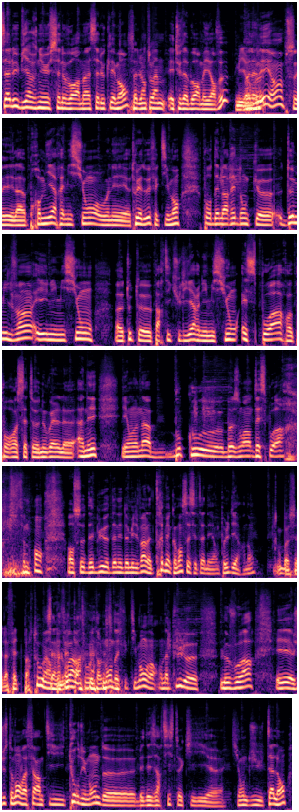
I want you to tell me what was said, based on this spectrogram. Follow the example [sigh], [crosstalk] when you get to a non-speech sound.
Salut, bienvenue, c'est Novorama. Salut Clément. Salut Antoine. Et tout d'abord, meilleurs vœux. Meilleurs Bonne année, hein. C'est la première émission où on est tous les deux, effectivement, pour démarrer donc euh, 2020 et une émission euh, toute euh, particulière, une émission espoir pour cette nouvelle euh, année. Et on en a beaucoup euh, besoin d'espoir, [laughs] justement, en ce début d'année 2020. Elle a très bien commencé cette année, on peut le dire, non? Oh, bah, c'est la fête partout, hein, C'est la fête voir. partout dans le [laughs] monde, effectivement. On a pu le, le voir. Et justement, on va faire un petit tour du monde euh, des artistes qui, euh, qui ont du talent.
